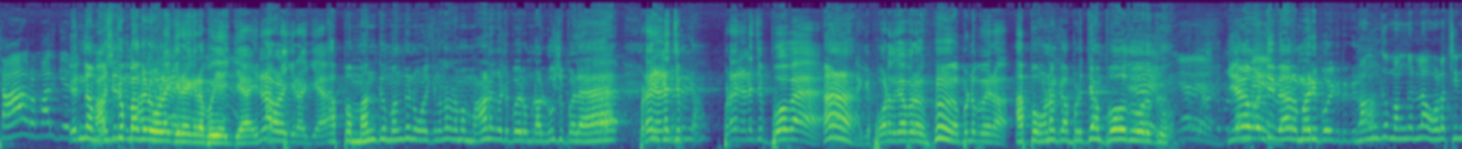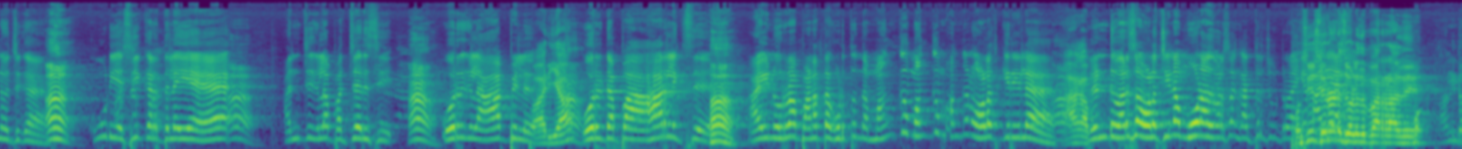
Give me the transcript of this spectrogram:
சாவற மாதிரி கேளு. என்ன மக்கு மங்கு மக்குன்னு உழைக்கிறேங்கிற போய் ஐயா என்ன உழைக்கிறாங்க அப்ப மங்கு மங்குன்னு உழைக்கலன்னா நம்ம மானம் கட்டு போயிரும்டா லூசு பல. இப்படா நினைச்சு இப்படா நினைச்சு போவ. ஆ. அங்க போனதுக்கு அப்புறம் ஹம் அப்படின்னு போயிடும் அப்ப உனக்கு அப்படித்தான் போகுது இருக்கு ஏன் வண்டி வேற மாதிரி போய்கிட்டு இருக்கு? மங்கு மங்குன்னுலாம் உழைச்சின்னு வச்சுக்க. கூடிய சீக்கிரத்திலேயே. அஞ்சு கிலோ பச்சரிசி. ஒரு கிலோ ஆப்பிள் ஒரு டப்பா ஹார்லிக்ஸ். ஐநூறு ரூபாய் பணத்தை கொடுத்து இந்த மங்கு மங்கு மங்குன்னு உழைக்கிறீல. ரெண்டு வருஷம் உழைச்சீங்கன்னா மூணாவது வருஷம் கத்திரிச்சு விட்டுருவாங்க. சொல்லுது பாடுறாது அந்த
